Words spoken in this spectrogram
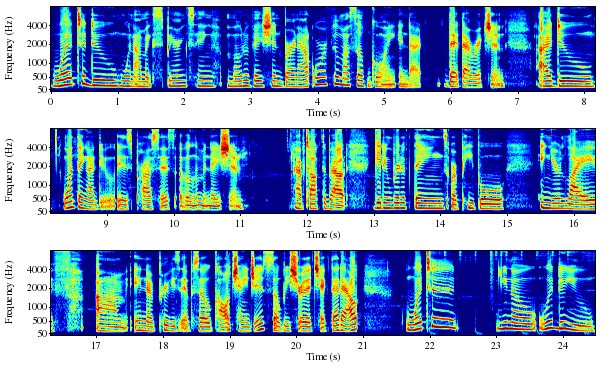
what to do when I'm experiencing motivation burnout or feel myself going in that that direction. I do one thing I do is process of elimination. I've talked about getting rid of things or people in your life um, in a previous episode called Changes. So be sure to check that out. What to, you know, what do you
